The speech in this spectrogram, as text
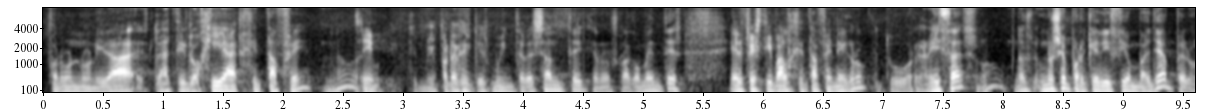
forman una unidad, la trilogía Getafe, que me parece que es muy interesante que nos la comentes. El Festival Getafe Negro, que tú organizas, no, sé por qué edición va ya, pero...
